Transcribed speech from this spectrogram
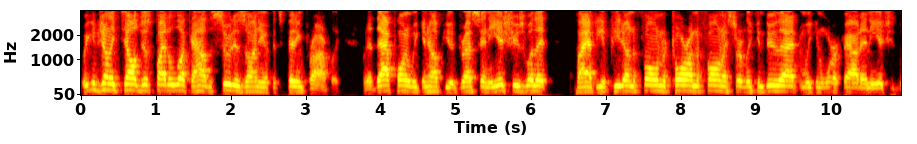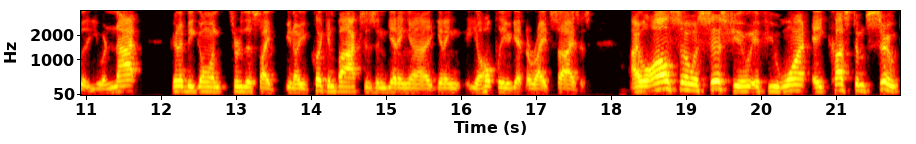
We can generally tell just by the look of how the suit is on you if it's fitting properly. But at that point, we can help you address any issues with it. If I have to get Pete on the phone or Tor on the phone, I certainly can do that, and we can work out any issues with it. You are not going to be going through this like you know you're clicking boxes and getting uh, getting you know hopefully you're getting the right sizes. I will also assist you if you want a custom suit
